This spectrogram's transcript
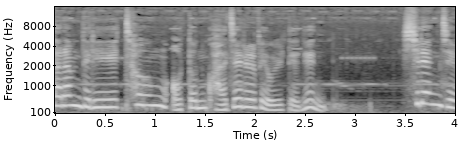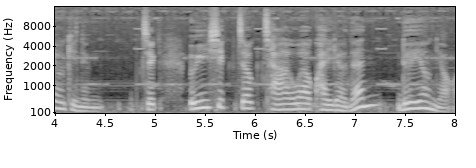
사람들이 처음 어떤 과제를 배울 때는 실행 제어 기능, 즉 의식적 자아와 관련한 뇌 영역,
